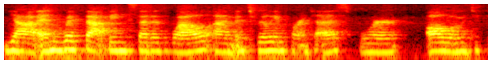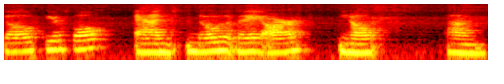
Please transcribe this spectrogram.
Yeah, and with that being said as well, um, it's really important to us for all women to feel beautiful and know that they are, you know, um,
